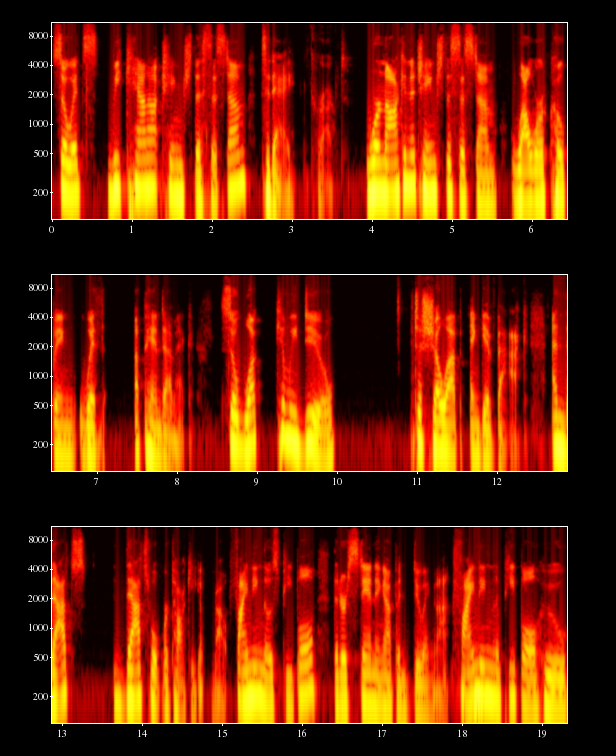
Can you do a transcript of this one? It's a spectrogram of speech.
So it's we cannot change the system today. correct We're not going to change the system while we're coping with a pandemic. So what can we do to show up and give back? And that's that's what we're talking about. Finding those people that are standing up and doing that. Mm-hmm. Finding the people who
